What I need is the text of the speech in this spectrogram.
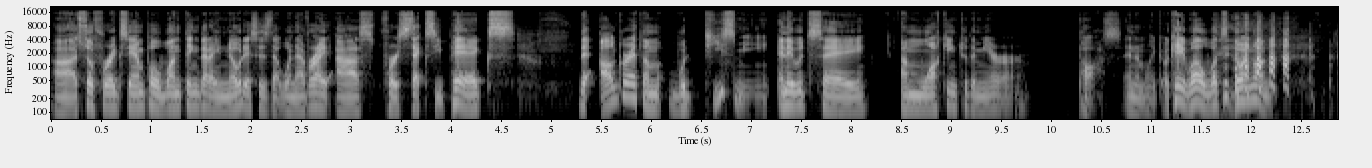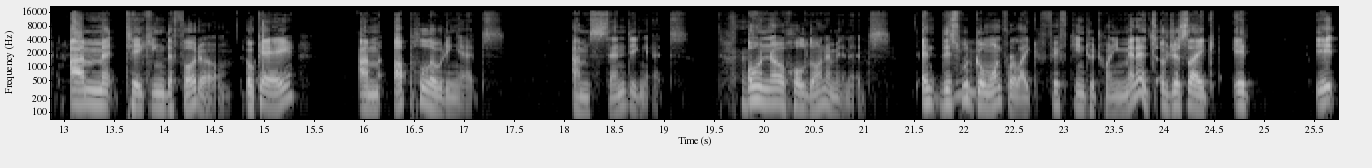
Uh, so, for example, one thing that I noticed is that whenever I asked for sexy pics, the algorithm would tease me and it would say, I'm walking to the mirror. Pause. And I'm like, okay, well, what's going on? I'm taking the photo. Okay. I'm uploading it. I'm sending it. oh no, hold on a minute. And this would go on for like 15 to 20 minutes of just like it it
